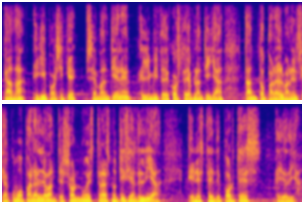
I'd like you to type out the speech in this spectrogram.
cada equipo. Así que se mantiene el límite de coste de plantilla tanto para el Valencia como para el Levante. Son nuestras noticias del día en este Deportes Mediodía.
